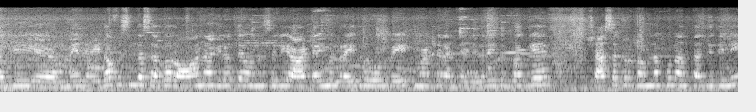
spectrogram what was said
ಅಲ್ಲಿ ಮೇನ್ ಹೆಡ್ ಆಫೀಸಿಂದ ಸರ್ವರ್ ಆನ್ ಆಗಿರುತ್ತೆ. ಒಂದೊಂದ್ಸಲಿ ಆ ಟೈಮಲ್ಲಿ ರೈತರು ಹೋಗಿ ವೆಯ್ಟ್ ಮಾಡ್ತಾರೆ ಅಂತ ಹೇಳಿದರೆ ಇದ್ರ ಬಗ್ಗೆ ಶಾಸಕರ ಗಮನಕ್ಕೂ ನಾನು ತಂದಿದ್ದೀನಿ.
